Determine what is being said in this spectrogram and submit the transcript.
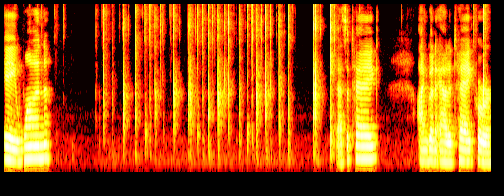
A1, that's a tag. I'm going to add a tag for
